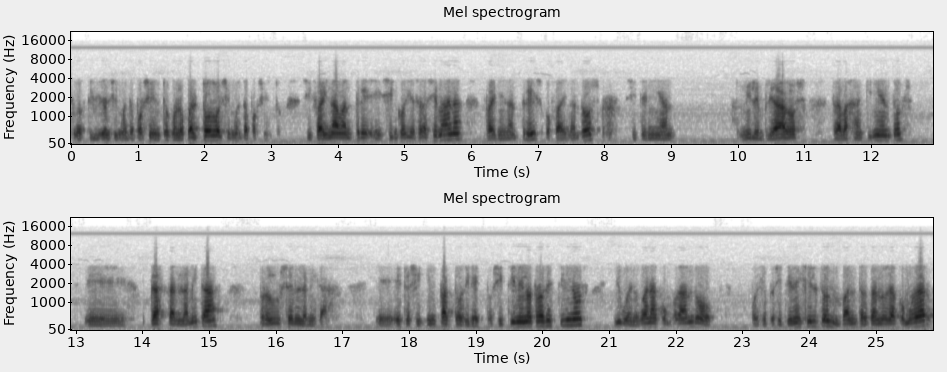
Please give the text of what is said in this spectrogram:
su actividad el 50%, con lo cual todo el 50%. Si fainaban tres, eh, cinco días a la semana, fainan tres o fainan dos. Si tenían mil empleados, trabajan 500, eh, gastan la mitad, producen la mitad. Eh, esto es impacto directo. Si tienen otros destinos, y bueno, van acomodando, por ejemplo, si tienen Hilton, van tratando de acomodar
